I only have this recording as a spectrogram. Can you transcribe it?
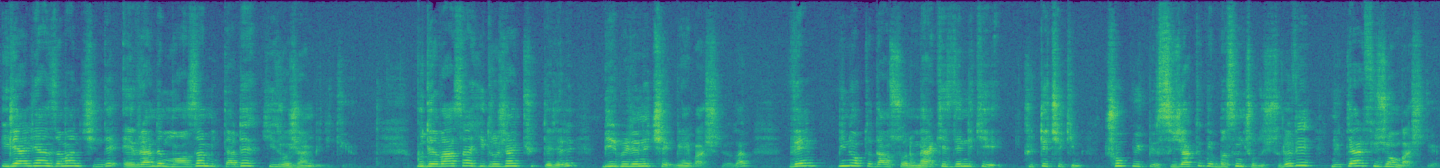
İlerleyen zaman içinde evrende muazzam miktarda hidrojen birikiyor. Bu devasa hidrojen kütleleri birbirlerini çekmeye başlıyorlar. Ve bir noktadan sonra merkezlerindeki kütle çekim çok büyük bir sıcaklık ve basınç oluşturuyor ve nükleer füzyon başlıyor.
